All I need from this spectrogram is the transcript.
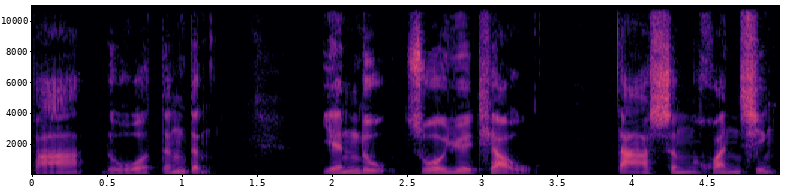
拔、锣等等，沿路坐乐跳舞，大声欢庆。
